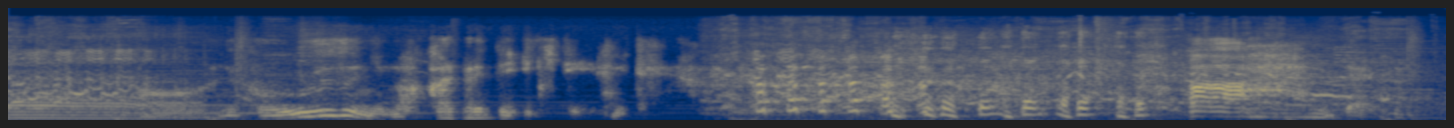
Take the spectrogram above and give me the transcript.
あでこう渦に巻かれて生きているみたいな。ああみたいな。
